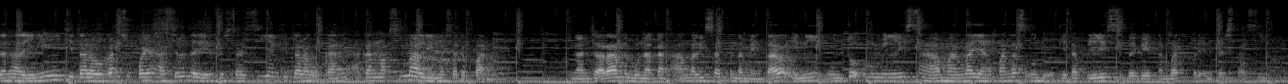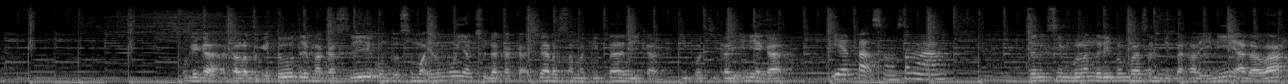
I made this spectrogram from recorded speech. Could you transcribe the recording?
Dan hal ini kita lakukan supaya hasil dari investasi yang kita lakukan akan maksimal di masa depan. Dengan cara menggunakan analisa fundamental ini untuk memilih saham mana yang pantas untuk kita pilih sebagai tempat berinvestasi. Oke kak, kalau begitu terima kasih untuk semua ilmu yang sudah kakak share sama kita di, di posisi kali ini ya kak. Iya kak, sama-sama. Dan kesimpulan dari pembahasan kita kali ini adalah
